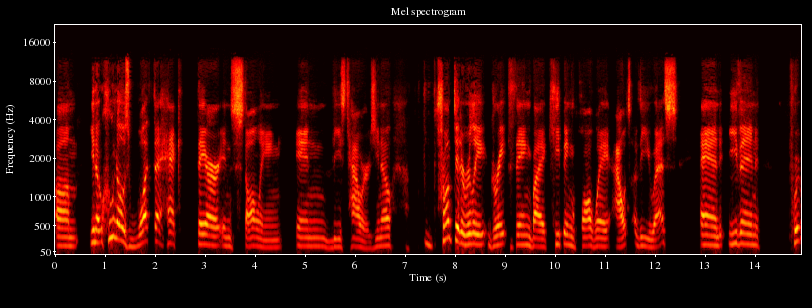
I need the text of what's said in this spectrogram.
Um, you know, who knows what the heck they are installing in these towers? You know, Trump did a really great thing by keeping Huawei out of the U.S. and even put,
